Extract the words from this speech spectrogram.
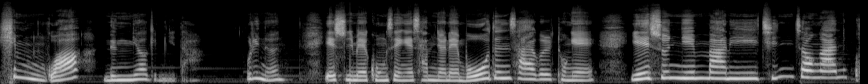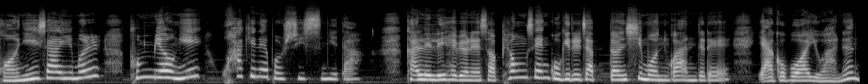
힘과 능력입니다. 우리는 예수님의 공생의 3년의 모든 사역을 통해 예수님만이 진정한 권위자임을 분명히 확인해 볼 수 있습니다. 갈릴리 해변에서 평생 고기를 잡던 시몬과 안드레, 야고보와 요한은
